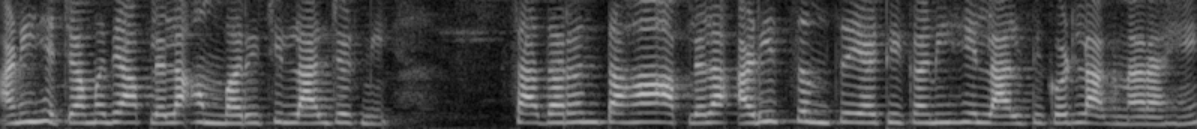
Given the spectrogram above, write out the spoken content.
आणि ह्याच्यामध्ये आपल्याला अंबारीची लाल चटणी साधारणत आपल्याला अडीच चमचे या ठिकाणी हे लाल तिखट लागणार आहे.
